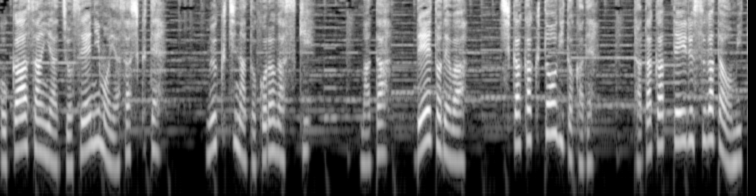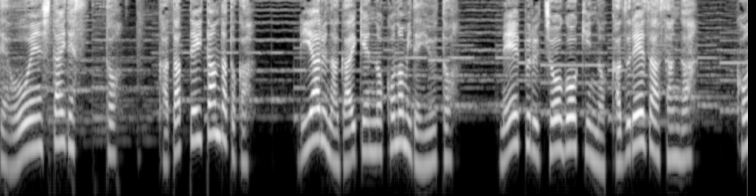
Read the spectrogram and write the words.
お母さんや女性にも優しくて無口なところが好き。またデートでは地下格闘技とかで戦っている姿を見て応援したいですと語っていたんだとか。リアルな外見の好みで言うとメープル超合金のカズレーザーさんが好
